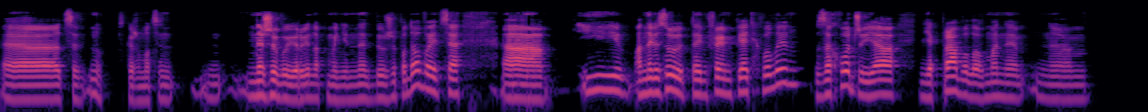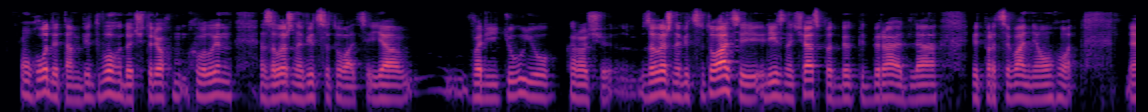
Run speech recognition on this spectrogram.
е, це, ну, скажімо, це неживий ринок, мені не дуже подобається. І аналізую таймфрейм 5 хвилин. Заходжу, я, як правило, в мене. ем, Угоди там від 2 до 4 хвилин залежно від ситуації. Я варіюю, коротше, залежно від ситуації, різний час підбираю для відпрацювання угод. Е,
